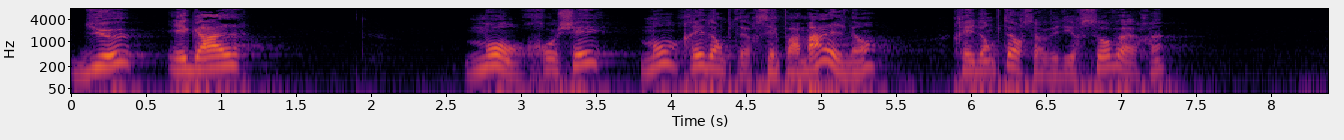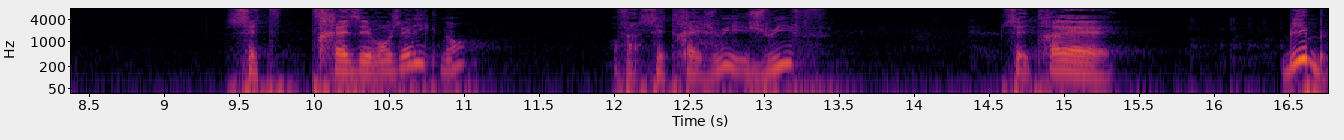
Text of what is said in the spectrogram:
Dieu égale mon rocher mon rédempteur. C'est pas mal, non? Rédempteur, ça veut dire sauveur. Hein c'est très évangélique, non? Enfin, c'est très juif. C'est très Bible.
